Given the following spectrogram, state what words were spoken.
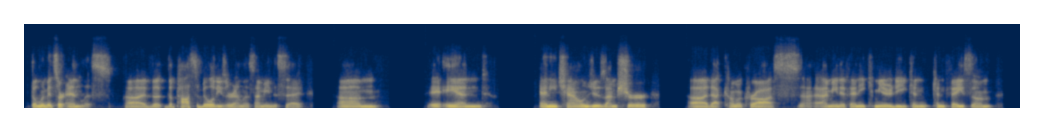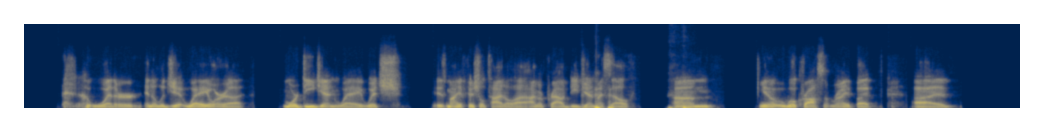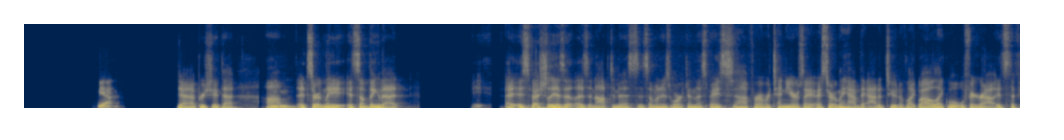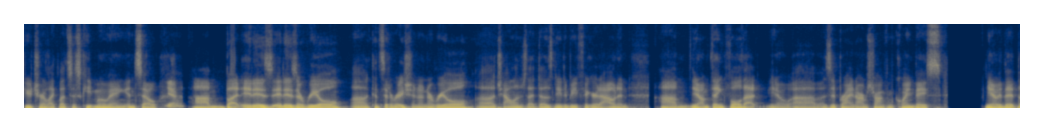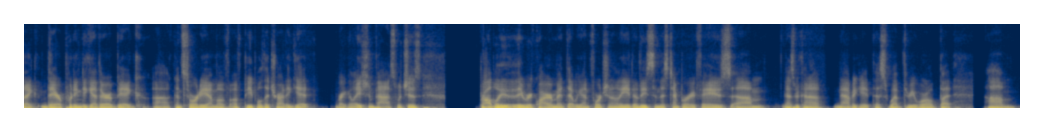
the limits are endless. Uh, the the possibilities are endless. I mean to say, um, and any challenges I'm sure uh, that come across. I mean, if any community can can face them, whether in a legit way or a more degen way, which is my official title. I, am a proud degen myself. um, you know, we'll cross them, right? But uh, yeah, yeah, I appreciate that. Um, mm-hmm. It's certainly it's something that especially as a, as an optimist and someone who's worked in this space uh, for over 10 years I, I, certainly have the attitude of like well like we'll, we'll figure it out. It's the future. Like let's just keep moving. And so yeah. um, but it is it is a real uh, consideration and a real uh, challenge that does need to be figured out. And um, you know i'm thankful that you know uh, is it brian armstrong from coinbase? You know that like they're putting together a big uh, consortium of, of people to try to get regulation passed which is probably the requirement that we unfortunately need, at least in this temporary phase, um, as we kind of navigate this Web three world. But um,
